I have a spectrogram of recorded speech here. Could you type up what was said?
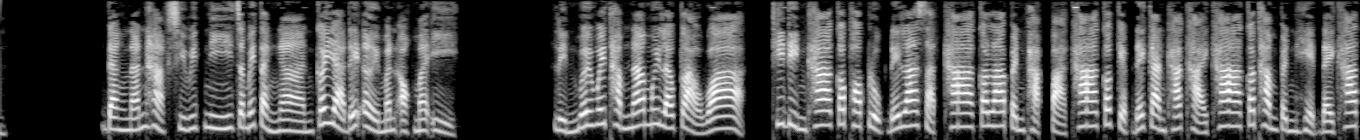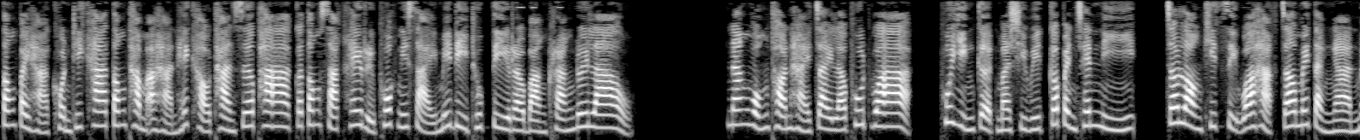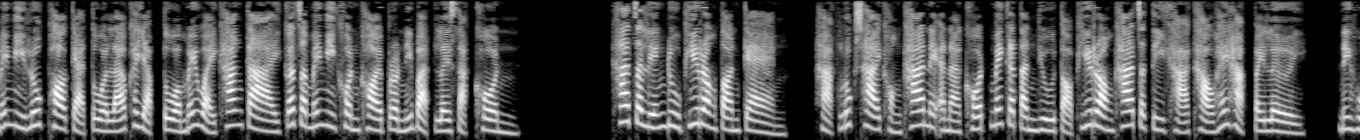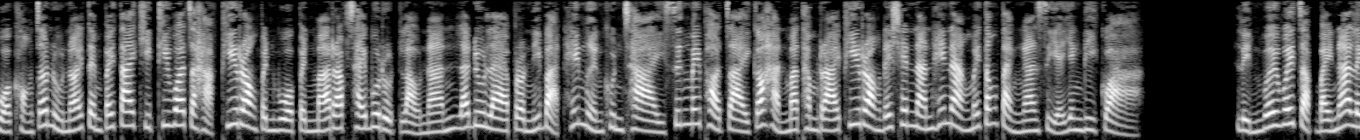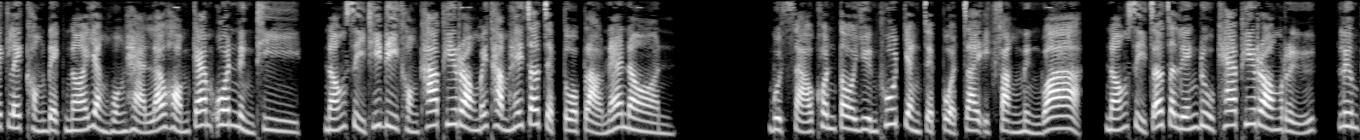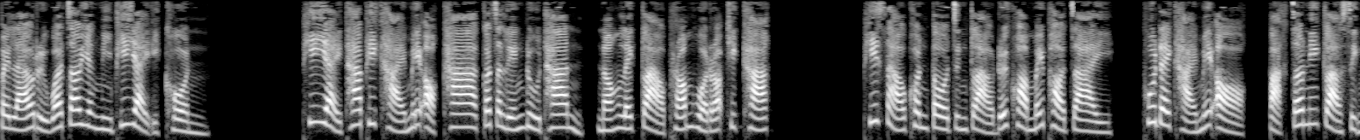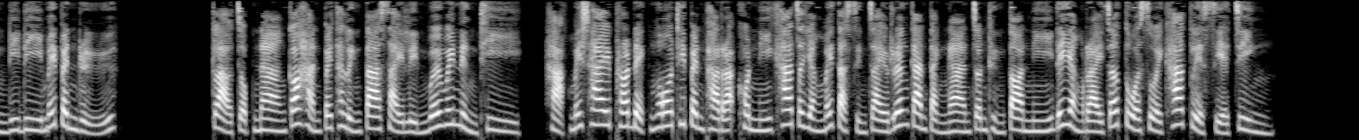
ดังนั้นหากชีวิตนี้จะไม่แต่งงานก็อย่าได้เอ่ยมันออกมาอีก หลินเว่ยเว่ยทำหน้ามุ้ยแล้วกล่าวว่า ที่ดินข้าก็เพาะปลูกได้ล่าสัตว์ข้าก็ล่าเป็นผักป่าข้าก็เก็บได้การค้าขายข้าก็ทำเป็นเหตุใดข้าต้องไปหาคนที่ข้าต้องทำอาหารให้เขาทานเสื้อผ้าก็ต้องซักให้หรือพวกนิสัยไม่ดีทุบตีเราบางครั้งด้วยเล้านางหวงถอนหายใจแล้วพูดว่า ผู้หญิงเกิดมาชีวิตก็เป็นเช่นนี้ เจ้าลองคิดสิว่าหากเจ้าไม่แต่งงานไม่มีลูกพอแก่ตัวแล้วขยับตัวไม่ไหวข้างกาย ก็จะไม่มีคนคอยปรนนิบัติเลยสักคนข้าจะเลี้ยงดูพี่รองตอนแก่ง หากลูกชายของข้าในอนาคตไม่กระตันยูต่อพี่รองข้าจะตีขาเขาให้หักไปเลย ในหัวของเจ้าหนูน้อยเต็มไปใต้คิดที่ว่าจะหักพี่รองเป็นวัวเป็นม้ารับใช้บุรุษเหล่านั้น และดูแลปรนนิบัติให้เหมือนคุณชาย ซึ่งไม่พอใจก็หันมาทำร้ายพี่รองได้เช่นนั้น ให้นางไม่ต้องแต่งงานเสียยังดีกว่า หลินเว่ยเว่ยจับใบหน้าเล็กๆ ของเด็กน้อยอย่างหวงแหนแล้วหอมแก้มอ้วนหนึ่งที น้องสีที่ดีของข้าพี่รองไม่ทำให้เจ้าเจ็บตัวเปล่าแน่นอนบุตรสาวคนโตยืนพูดอย่างเจ็บปวดใจอีกฝั่งหนึ่งว่า น้องสี่เจ้าจะเลี้ยงดูแค่พี่รองหรือ ลืมไปแล้วหรือว่าเจ้ายังมีพี่ใหญ่อีกคน พี่ใหญ่ถ้าพี่ขายไม่ออกค่าก็จะเลี้ยงดูท่าน น้องเล็กกล่าวพร้อมหัวเราะคิกคัก พี่สาวคนโตจึงกล่าวด้วยความไม่พอใจ ผู้ใดขายไม่ออก ปากเจ้านี่กล่าวสิ่งดี ๆ ไม่เป็นหรือ กล่าวจบนางก็หันไปถลึงตาใส่หลินเว่ยเว่ยหนึ่งที หากไม่ใช่เพราะเด็กโง่ที่เป็นภาระคนนี้ข้าจะยังไม่ตัดสินใจเรื่องการแต่งงานจนถึงตอนนี้ได้อย่างไรเจ้าตัวสวยข้าเกลียดเสียจริง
